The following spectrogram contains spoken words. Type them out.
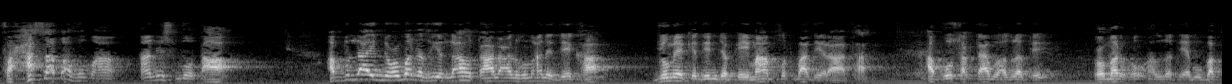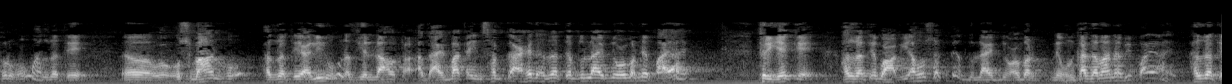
فحسب ہما انس موتا عبداللہ ابن عمر رضی اللہ تعالی عنہما نے دیکھا جمعے کے دن جبکہ امام خطبہ دے رہا تھا۔ اب ہو سکتا ہے وہ حضرت عمر ہو حضرت ابو بکر ہو حضرت عثمان ہو حضرت علی ہو رضی اللہ تعالیٰ، ظاہر بات ہے ان سب کا عہد حضرت عبداللہ ابن عمر نے پایا ہے۔ پھر یہ کہ حضرت معاویہ ہو سکتے، عبداللہ ابن عمر نے ان کا زمانہ بھی پایا ہے، حضرت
